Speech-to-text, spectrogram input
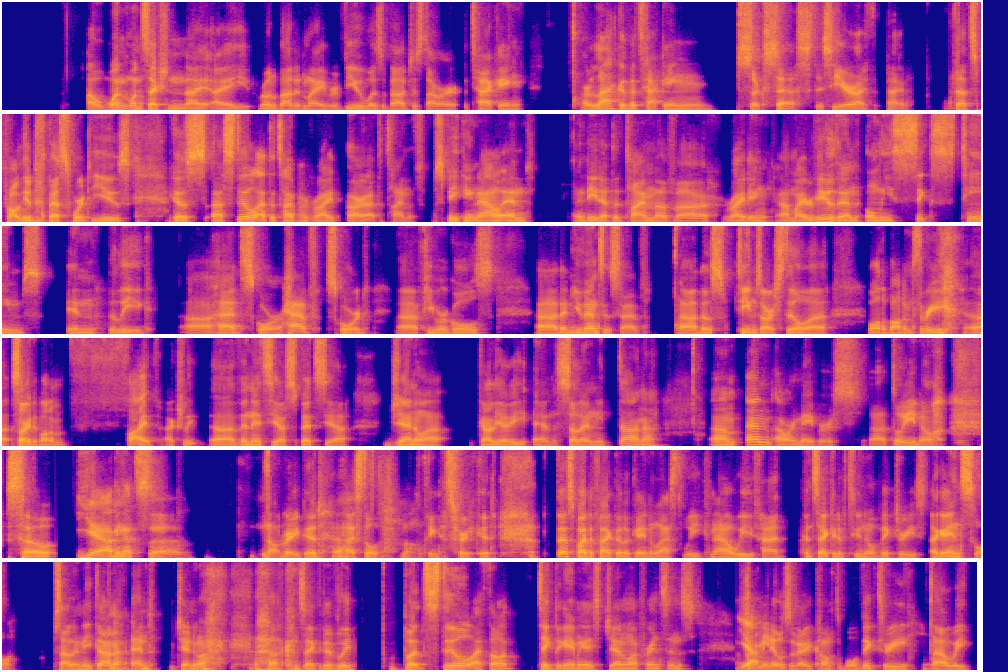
uh, one one section I, I wrote about in my review was about just our attacking, our lack of attacking success this year. I, I that's probably the best word to use because uh, still at the time of write or at the time of speaking now and indeed at the time of uh, writing uh, my review then only six teams in the league uh, had score have scored uh, fewer goals uh, than juventus have. Uh, those teams are still well the bottom three sorry the bottom five actually venezia spezia genoa cagliari and salernitana um, and our neighbors torino. So yeah i mean that's not very good. I still don't think that's very good. Despite the fact that, okay, in the last week now we've had consecutive 2 0 victories against, well, Salernitana and Genoa consecutively. But still, I thought, take the game against Genoa, for instance. Yeah, I mean, it was a very comfortable victory. Uh, we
